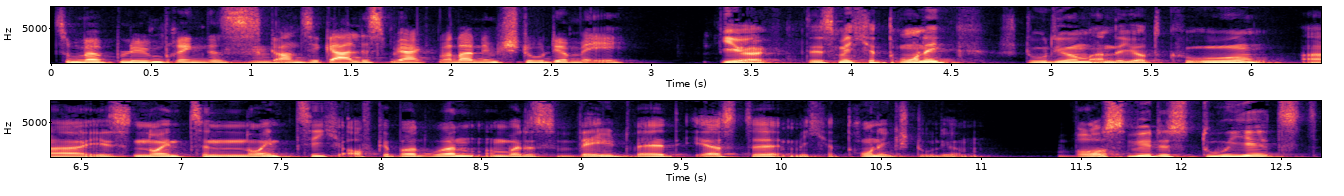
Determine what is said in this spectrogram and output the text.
zum Erblühen bringt. Das ist mhm. ganz egal, das merkt man dann im Studium eh. Georg, das Mechatronikstudium an der JKU äh, ist 1990 aufgebaut worden und war das weltweit erste Mechatronikstudium. Was würdest du jetzt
